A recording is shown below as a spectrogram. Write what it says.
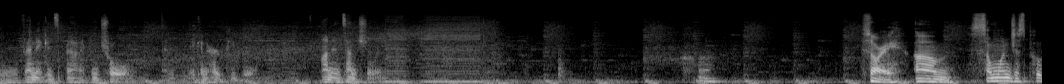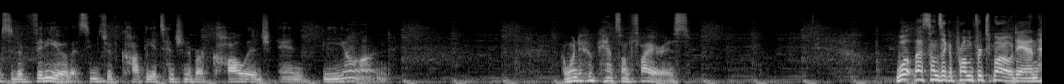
well, then it can spin out of control, and it can hurt people, unintentionally. Huh. Sorry, um, someone just posted a video that seems to have caught the attention of our college and beyond. I wonder who Pants on Fire is. Well, that sounds like a problem for tomorrow, Dan.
